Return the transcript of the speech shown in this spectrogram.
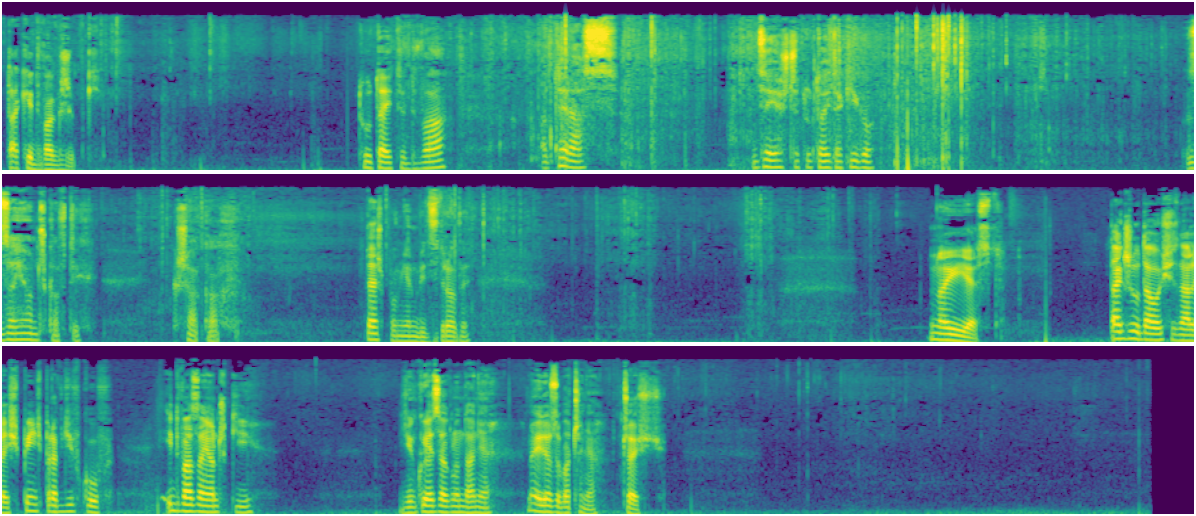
Takie dwa grzybki. Tutaj te dwa. A teraz widzę jeszcze tutaj takiego zajączka w tych krzakach. Też powinien być zdrowy. No i jest. Także udało się znaleźć 5 prawdziwków i dwa zajączki. Dziękuję za oglądanie. No i do zobaczenia. Cześć.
